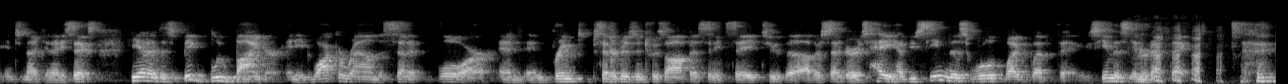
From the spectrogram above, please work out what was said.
into 1996, he had this big blue binder, and he'd walk around the Senate floor and, and bring senators into his office, and he'd say to the other senators, "Hey, have you seen this World Wide Web thing? Have you seen this Internet thing?"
